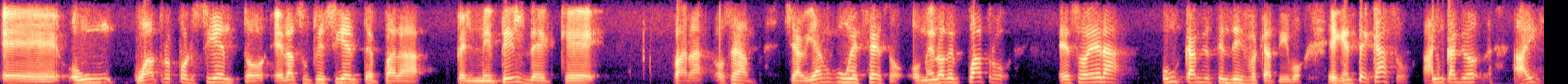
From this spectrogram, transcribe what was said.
eh, un 4% era suficiente para permitir de que para, o sea, si había un exceso o menos del 4, eso era un cambio significativo. En este caso, hay un cambio, hay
